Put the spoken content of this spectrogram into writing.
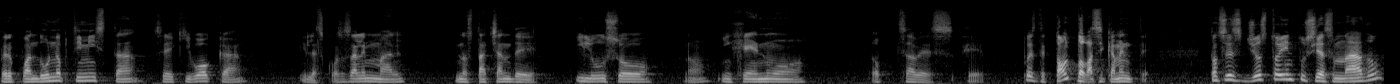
Pero cuando un optimista se equivoca y las cosas salen mal, nos tachan de iluso, ¿no? Ingenuo, ¿sabes? Eh, pues de tonto, básicamente. Entonces, yo estoy entusiasmado,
